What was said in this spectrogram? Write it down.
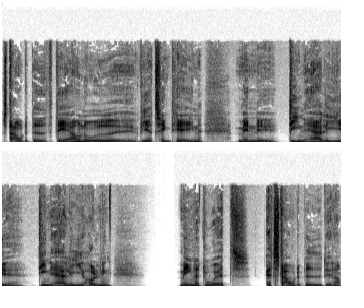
stavtebedet. Det er jo noget, øh, vi har tænkt herinde. Men øh, din, ærlige, øh, din ærlige holdning, mener du, at, at stavtebedet, eller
